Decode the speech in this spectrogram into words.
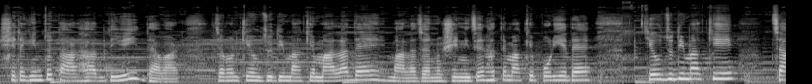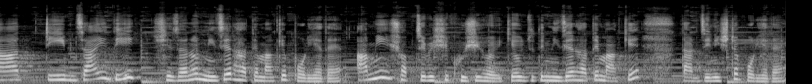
সেটা কিন্তু তার হাত দিয়েই দেওয়ার। যেমন কেউ যদি মাকে মালা দেয়, মালা যেন সে নিজের হাতে মাকে পরিয়ে দেয়। কেউ যদি মাকে চাঁদ টিপ যাই দিক, সে যেন নিজের হাতে মাকে পরিয়ে দেয়। আমি সবচেয়ে বেশি খুশি হই, কেউ যদি নিজের হাতে মাকে তার জিনিসটা পরিয়ে দেয়।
